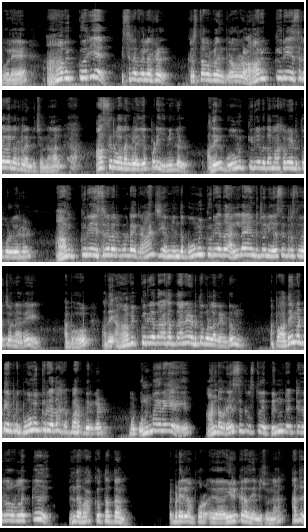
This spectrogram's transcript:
போல ஆவிக்குரிய இஸ்ரவேலர்கள் கிறிஸ்தவர்கள் என்கிறவர்கள் ஆவிக்குரிய இஸ்ரவேலர்கள் என்று சொன்னால் ஆசீர்வாதங்களை எப்படி நீங்கள் அதே பூமிக்குரிய விதமாகவே எடுத்துக்கொள்வீர்கள்? ஆவிக்குரிய இஸ்ரவேலர்களுடைய ராஜ்யம் இந்த பூமிக்குரியது அல்ல என்று சொல்லி இயேசு கிறிஸ்துவ சொன்னாரே. அப்போ அதை ஆவிக்குரியதாகத்தானே எடுத்துக்கொள்ள வேண்டும்? அப்போ அதை மட்டும் எப்படி பூமிக்குரியதாக பார்ப்பீர்கள்? உண்மையிலேயே ஆண்டவர் இயேசு கிறிஸ்துவை பின்பற்றுகிறவர்களுக்கு இந்த வாக்குத்தத்தம் இப்படியெல்லாம் பொரு- இருக்கிறது என்று சொன்னால் அது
